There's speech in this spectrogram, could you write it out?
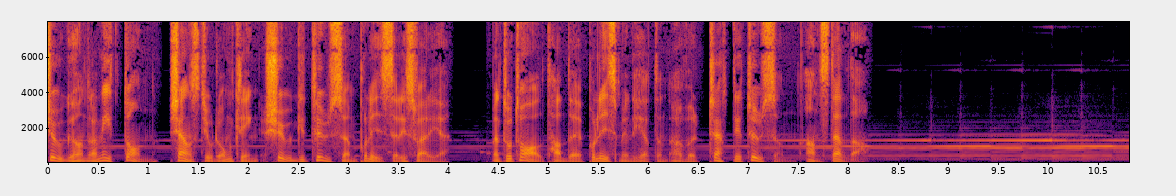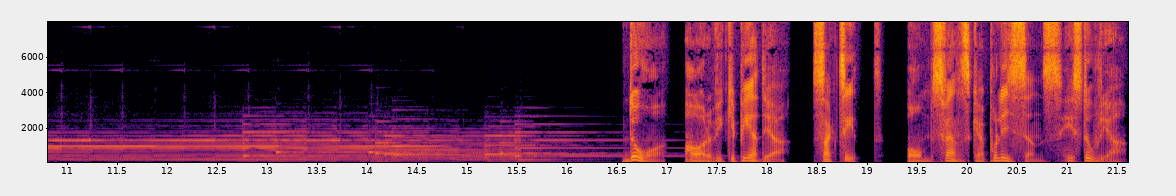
2019 tjänstgjorde omkring 20 000 poliser i Sverige men totalt hade Polismyndigheten över 30 000 anställda. Då har Wikipedia sagt sitt om svenska polisens historia.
